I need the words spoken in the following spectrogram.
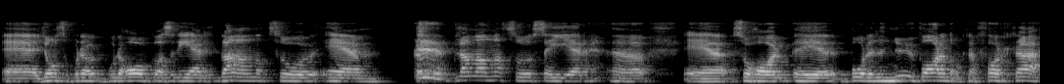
Eh, Johnson borde, borde avgå. Alltså det är bland annat så eh, Bland annat så säger eh, eh, så har eh, både den nuvarande och den förra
